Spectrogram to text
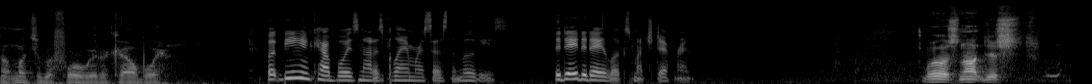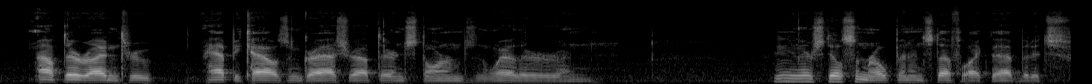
Not much of a four wheeler cowboy. But being a cowboy is not as glamorous as the movies. The day to day looks much different. Well, it's not just out there riding through happy cows and grass. You're out there in storms and weather, and you know, there's still some roping and stuff like that. But it's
